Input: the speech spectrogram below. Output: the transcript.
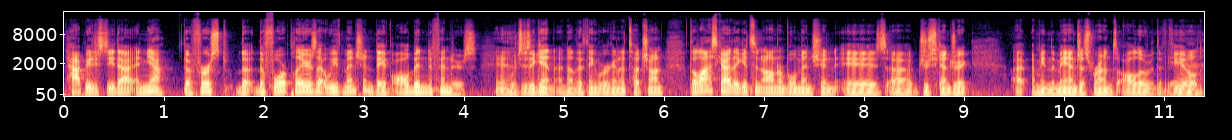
happy to see that. And yeah, the first the, the four players that we've mentioned they've all been defenders, Yeah. which is again another thing we're going to touch on. The last guy that gets an honorable mention is uh, Drew Skundrich. I, I mean the man just runs all over the Yeah. field.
